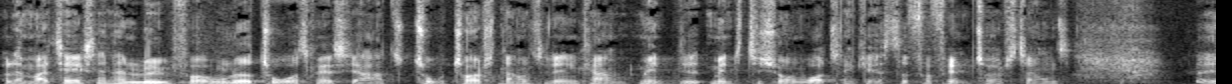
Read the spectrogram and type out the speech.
Og Lamar Jackson han løb for 162 yards, to touchdowns i den kamp, men- mens Deshaun Watson kastede for fem touchdowns. Øh,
